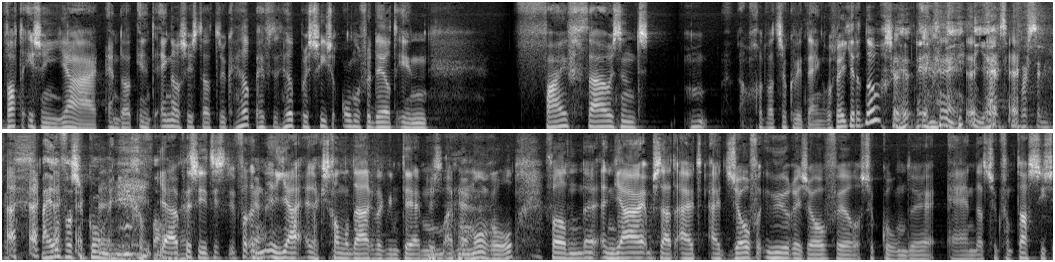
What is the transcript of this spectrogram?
wat is een jaar. En dat in het Engels is dat natuurlijk heel, heeft het heel precies onderverdeeld in 5000 Oh god, wat is ook weer het Engels? Weet je dat nog? Nee, nee, jij hebt een voorstelling Maar heel veel seconden in ieder geval. Ja, precies. Het is van een jaar, ik schandel ik meteen uit, mijn mond rol. Van uh, een jaar bestaat uit, uit zoveel uren, zoveel seconden. En dat is ook een fantastisch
